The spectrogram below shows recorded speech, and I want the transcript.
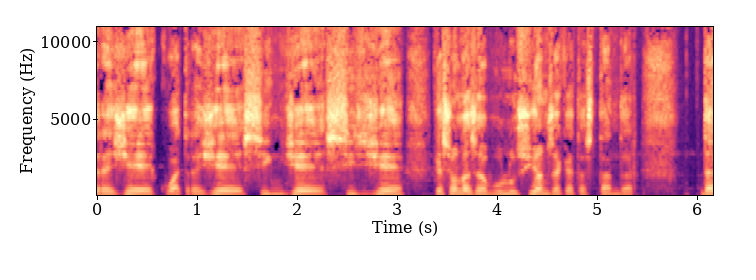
3G, 4G, 5G, 6G, que són les evolucions d'aquest estàndard. De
